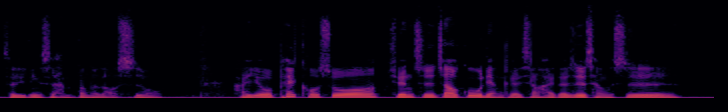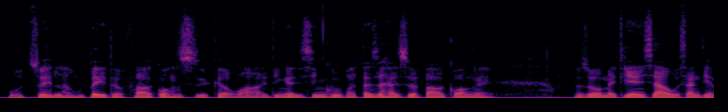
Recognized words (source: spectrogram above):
这一定是很棒的老师哦。还有 Peco 说，全职照顾两个小孩的日常是我最狼狈的发光时刻，哇，一定很辛苦吧？但是还是发光诶。他说每天下午三点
